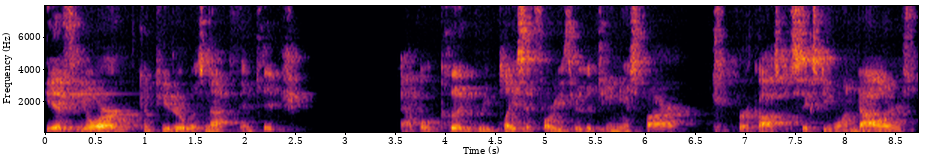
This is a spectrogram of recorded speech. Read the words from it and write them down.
if your computer was not vintage, Apple could replace it for you through the Genius Bar for a cost of sixty one dollars.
